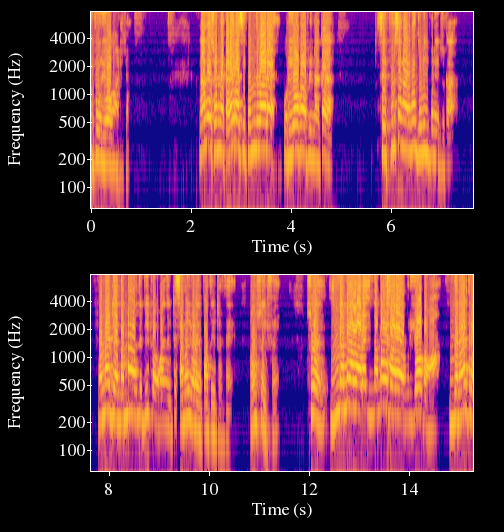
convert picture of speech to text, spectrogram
இப்போ ஒரு யோகம் அடிக்கும். நான் தான் சொன்னேன் கடகராசி பெண்களால ஒரு யோகா அப்படின்னாக்கா சரி புருஷனாக தான் தொழில் பண்ணிட்டு இருக்கான் பொன்னாட்டி அந்த அம்மா வந்து வீட்டுல உட்காந்துக்கிட்டு சமையல் வேலையை பார்த்துக்கிட்டு இருக்கு. ஹவுஸ் ஒய்ஃபு ஸோ இந்த அம்மாவால இந்த அம்மாவோட ஒரு யோகம் இந்த நேரத்துல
